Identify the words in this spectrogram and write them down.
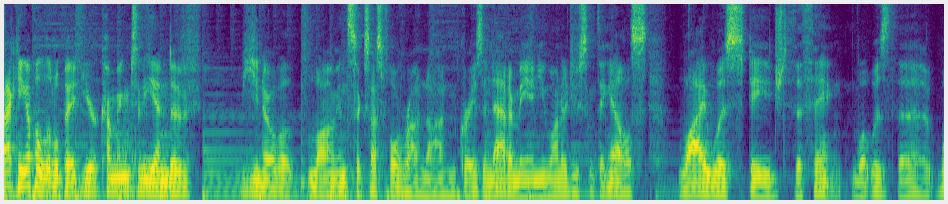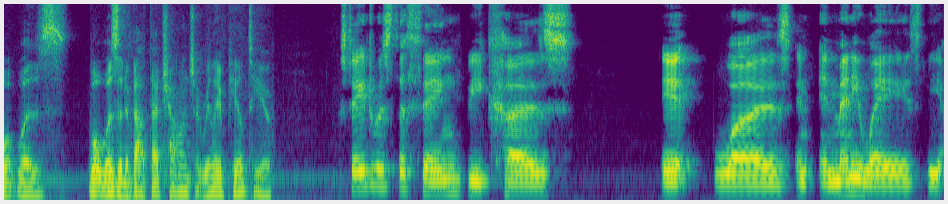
Backing up a little bit, you're coming to the end of you know a long and successful run on Grey's Anatomy and you want to do something else, why was staged the thing? What was the what was what was it about that challenge that really appealed to you? Stage was the thing because it was in in many ways the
